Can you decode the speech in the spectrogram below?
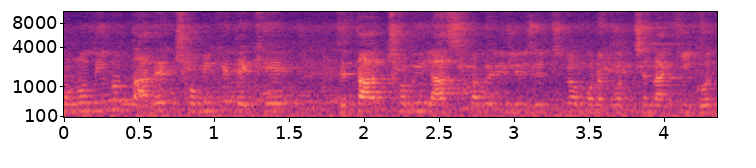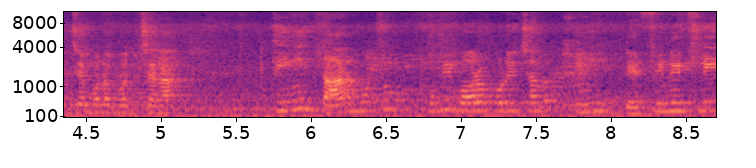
কোনোদিনও তাদের ছবিকে দেখে যে তার ছবি লাস্ট কবে রিলিজ হয়েছিল মনে পড়ছে না, কি হচ্ছে মনে পড়ছে না। তিনি তার মতো খুবই বড় পরিচালক, তিনি ডেফিনেটলি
